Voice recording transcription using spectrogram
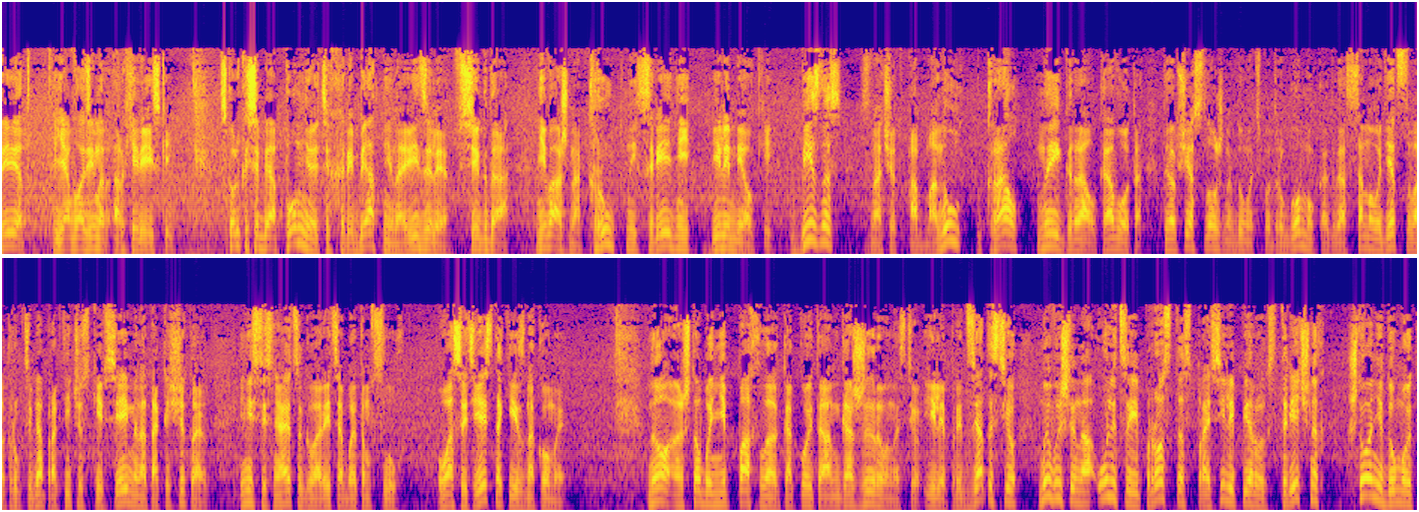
Привет, я Владимир Архирейский. Сколько себя помню, этих ребят ненавидели всегда. Неважно, крупный, средний или мелкий. Бизнес значит обманул, украл, наиграл кого-то. Да вообще сложно думать по-другому, когда с самого детства вокруг тебя практически все именно так и считают. И не стесняются говорить об этом вслух. У вас ведь есть такие знакомые? Но чтобы не пахло какой-то ангажированностью или предвзятостью, мы вышли на улицы и просто спросили первых встречных, что они думают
